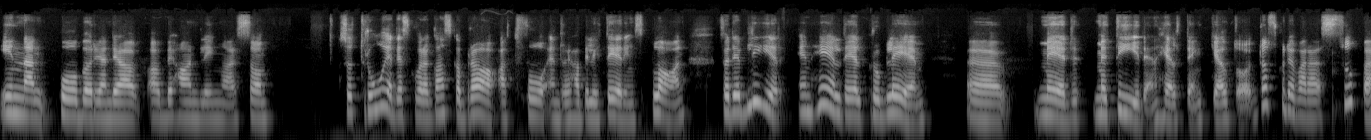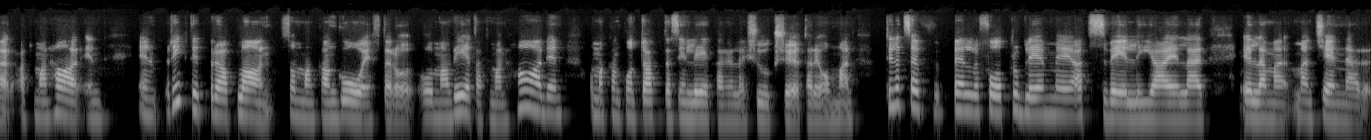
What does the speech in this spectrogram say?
innan påbörjande av, av behandlingar så så tror jag det skulle vara ganska bra att få en rehabiliteringsplan. För det blir en hel del problem eh, med, med tiden helt enkelt. Och då skulle det vara super att man har en, en riktigt bra plan som man kan gå efter och, och, man vet att man har den och man kan kontakta sin läkare eller sjukskötare om man till exempel får problem med att svälja eller, eller man, man känner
